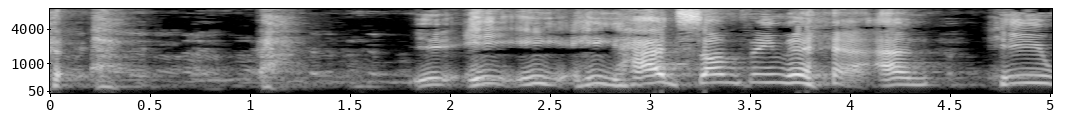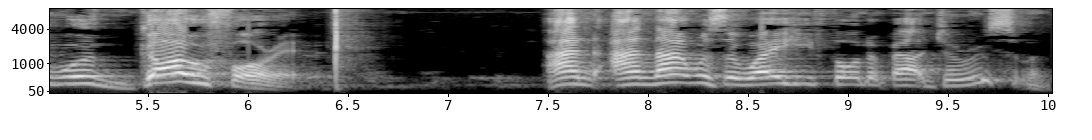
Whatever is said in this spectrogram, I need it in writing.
he, he, he had something there and he would go for it. And, and that was the way he thought about Jerusalem.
